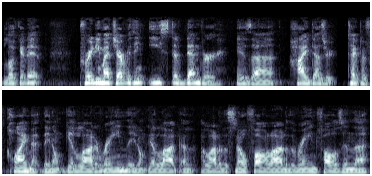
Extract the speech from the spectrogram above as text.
look at it, pretty much everything east of Denver is a high desert type of climate. They don't get a lot of rain. They don't get a lot of a lot of the snowfall. A lot of the rain falls in the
